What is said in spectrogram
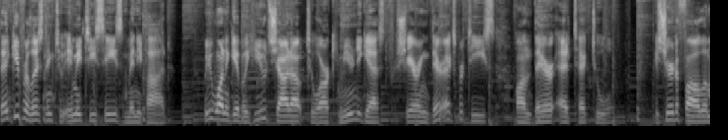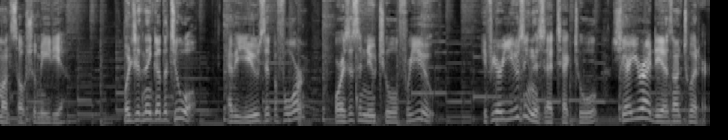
Thank you for listening to METC's Minipod. We want to give a huge shout out to our community guests for sharing their expertise on their EdTech tool. Be sure to follow them on social media. What did you think of the tool? Have you used it before? Or is this a new tool for you? If you're using this EdTech tool, share your ideas on Twitter.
